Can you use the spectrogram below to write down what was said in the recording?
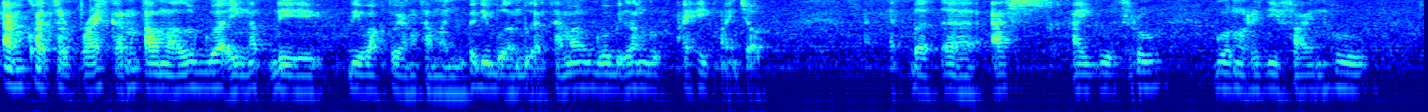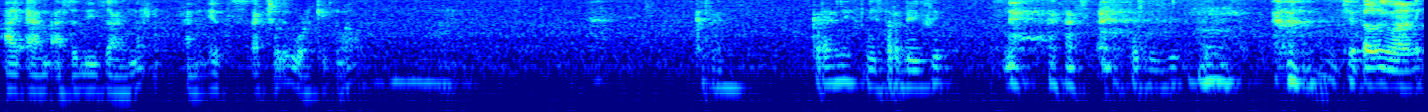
I'm quite surprised karena tahun lalu gue ingat di di waktu yang sama juga di bulan-bulan sama gue bilang gue I hate my job. But uh, as I go through, gue nge-redefine who I am as a designer and it's actually working well. Keren. Keren nih Mr. David. Mr. David. Cerita lu gimana nih?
